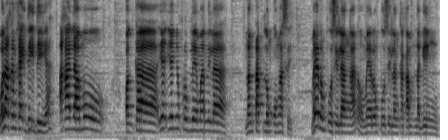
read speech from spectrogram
Wala kang kaide-ideya? Akala mo pagka yan, yan yung problema nila ng tatlong ungas eh. Meron po silang ano, meron po silang kakam, naging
